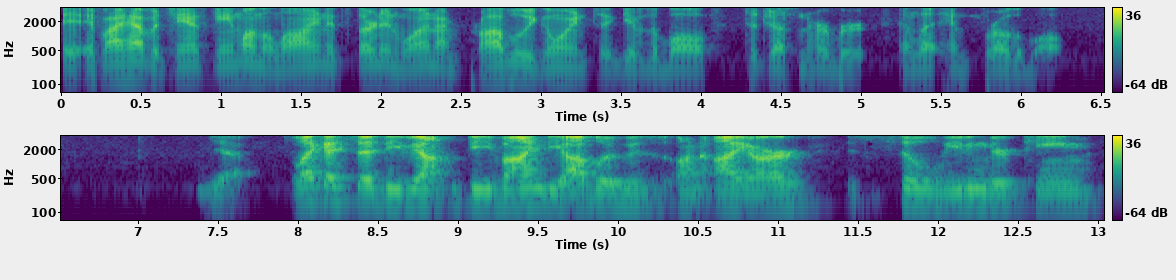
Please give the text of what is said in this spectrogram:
if I have a chance game on the line, it's third and one. I'm probably going to give the ball to Justin Herbert and let him throw the ball. Yeah. Like I said, Divine Deablo, who's on IR, is still leading their team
